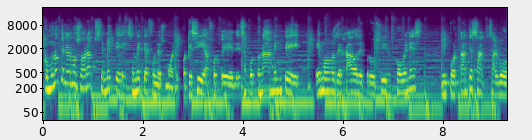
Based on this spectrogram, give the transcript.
como no tenemos ahora, pues, se mete, se mete a Funes Mori, porque sí, eh, desafortunadamente hemos dejado de producir jóvenes importantes, salvo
